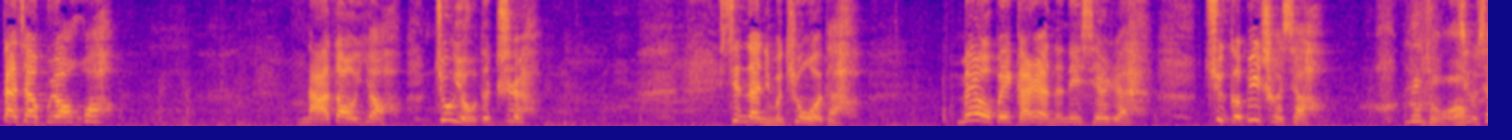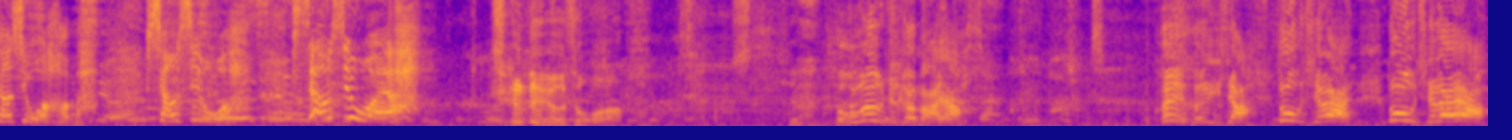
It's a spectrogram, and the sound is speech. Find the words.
大家不要慌，拿到药就有的治。现在你们听我的，没有被感染的那些人，去隔壁车厢。那走啊！请相信我好吗？相信我，相信我呀！真的要走啊？都愣着干嘛呀？配合一下，动起来，动起来呀！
